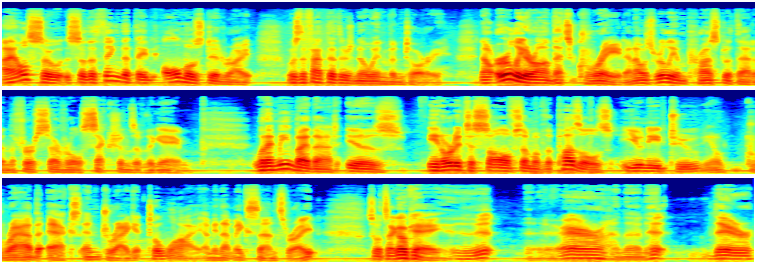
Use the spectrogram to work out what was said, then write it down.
I also, so the thing that they almost did right was the fact that there's no inventory. Now, earlier on, that's great, and I was really impressed with that in the first several sections of the game. What I mean by that is, in order to solve some of the puzzles, you need to, you know, grab X and drag it to Y. I mean, that makes sense, right? So it's like, okay, there, and then hit there,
